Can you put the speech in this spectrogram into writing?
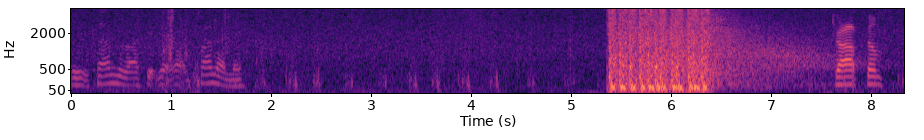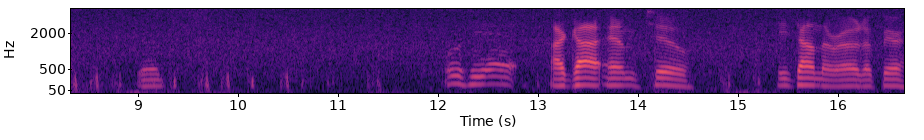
It sounded like it went right in front of me. Dropped him. Good. Where's he at? I got M2. He's down the road up here.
